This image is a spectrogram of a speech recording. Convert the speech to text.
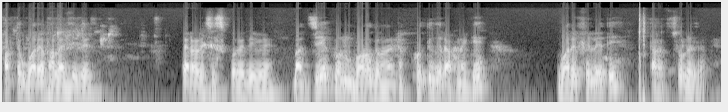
হয়তো ঘরে ফেলাই দিবে, প্যারালাইসিস করে দিবে বা যে কোনো বড় ধরনের একটা ক্ষতি করে আপনাকে ঘরে ফেলে দিয়ে তারা চলে যাবে।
